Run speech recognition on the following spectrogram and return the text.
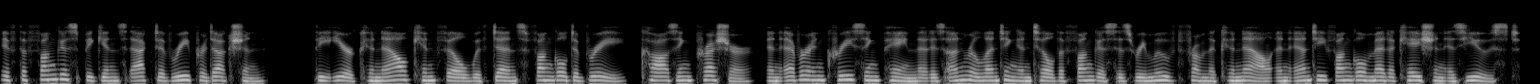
If the fungus begins active reproduction, the ear canal can fill with dense fungal debris, causing pressure and ever-increasing pain that is unrelenting until the fungus is removed from the canal and antifungal medication is used.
